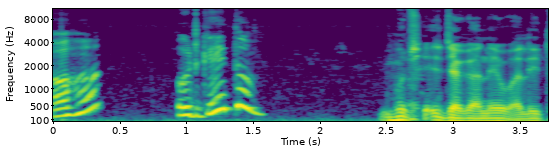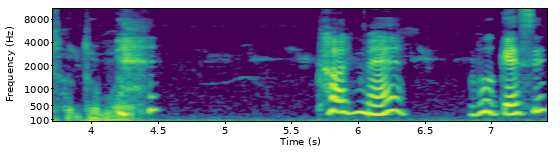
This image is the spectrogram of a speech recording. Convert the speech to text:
ओह उठ गए तुम। मुझे जगाने वाली तो तुम हो। कौन मैं? वो कैसे?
